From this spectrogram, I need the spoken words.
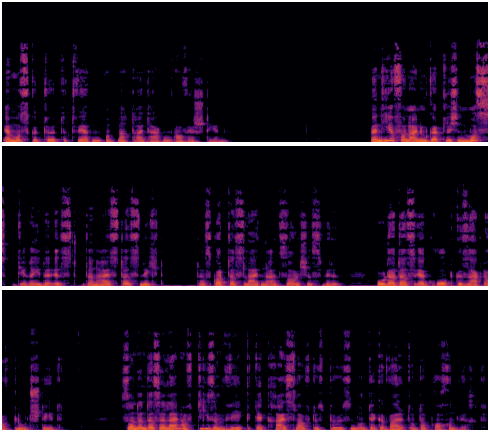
Er muss getötet werden und nach drei Tagen auferstehen. Wenn hier von einem göttlichen Muss die Rede ist, dann heißt das nicht, dass Gott das Leiden als solches will oder dass er grob gesagt auf Blut steht, sondern dass allein auf diesem Weg der Kreislauf des Bösen und der Gewalt unterbrochen wird.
